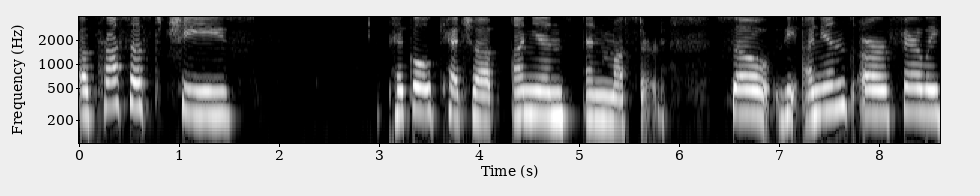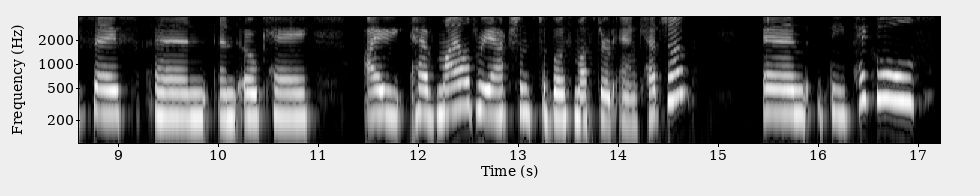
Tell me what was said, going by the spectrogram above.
a processed cheese, pickle, ketchup, onions, and mustard. So the onions are fairly safe and and okay. I have mild reactions to both mustard and ketchup. And the pickles,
